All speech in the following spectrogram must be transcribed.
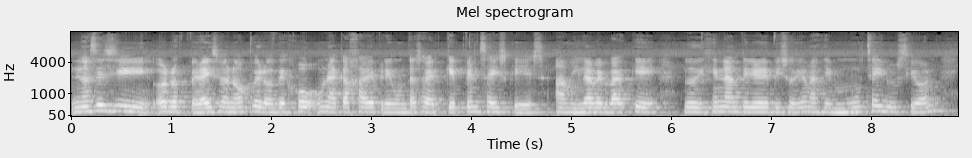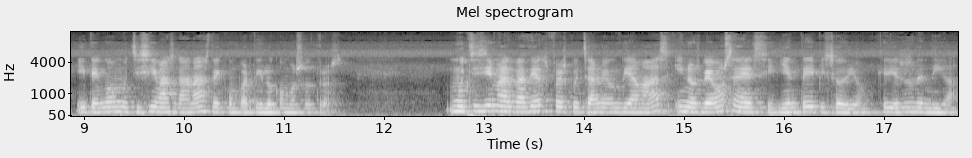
no sé si os lo esperáis o no, pero dejo una caja de preguntas a ver qué pensáis que es. A mí la verdad que lo dije en el anterior episodio, me hace mucha ilusión y tengo muchísimas ganas de compartirlo con vosotros. Muchísimas gracias por escucharme un día más y nos vemos en el siguiente episodio. Que Dios os bendiga.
